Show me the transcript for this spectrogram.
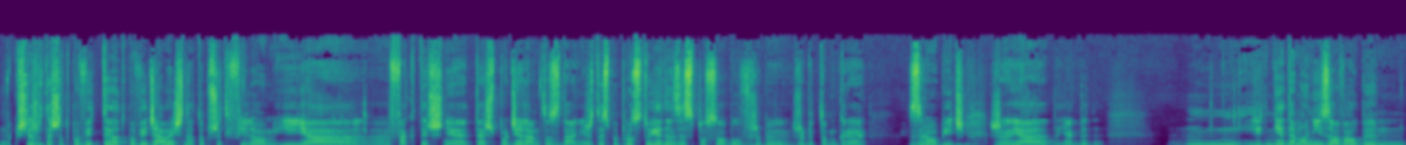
no myślę, że też odpowie ty odpowiedziałeś na to przed chwilą i ja mhm. faktycznie też podzielam to zdanie, że to jest po prostu jeden ze sposobów, żeby, żeby tą grę zrobić, mhm. że ja jakby nie demonizowałbym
